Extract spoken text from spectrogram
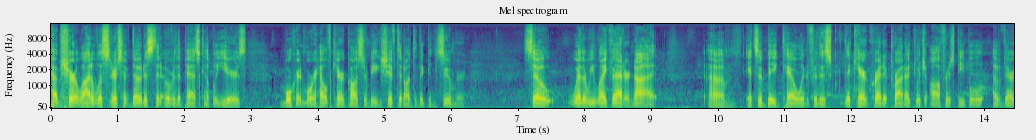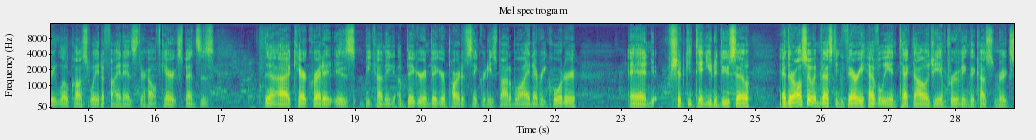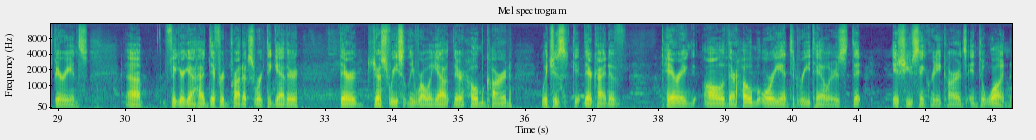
I'm sure a lot of listeners have noticed that over the past couple years, more and more healthcare costs are being shifted onto the consumer. So whether we like that or not, um, it's a big tailwind for this the Care Credit product, which offers people a very low cost way to finance their healthcare expenses. The uh, Care Credit is becoming a bigger and bigger part of Synchrony's bottom line every quarter, and should continue to do so. And they're also investing very heavily in technology, improving the customer experience, uh, figuring out how different products work together. They're just recently rolling out their home card, which is they're kind of pairing all their home oriented retailers that issue Synchrony cards into one.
